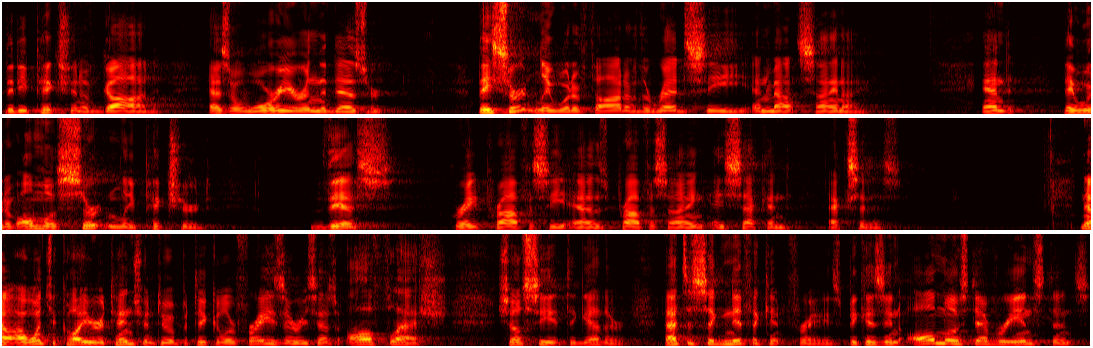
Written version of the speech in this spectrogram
the depiction of God as a warrior in the desert. They certainly would have thought of the Red Sea and Mount Sinai. And they would have almost certainly pictured this great prophecy as prophesying a second Exodus. Now, I want to call your attention to a particular phrase there. He says, All flesh shall see it together. That's a significant phrase because in almost every instance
